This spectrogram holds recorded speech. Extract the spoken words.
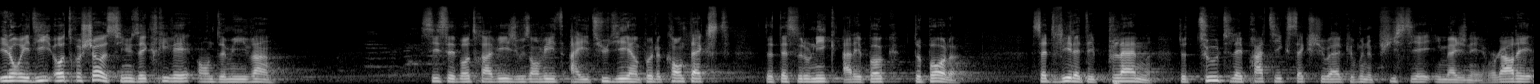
Il aurait dit autre chose s'il nous écrivait en 2020. Si c'est votre avis, je vous invite à étudier un peu le contexte de Thessalonique à l'époque de Paul. Cette ville était pleine de toutes les pratiques sexuelles que vous ne puissiez imaginer. Regardez,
